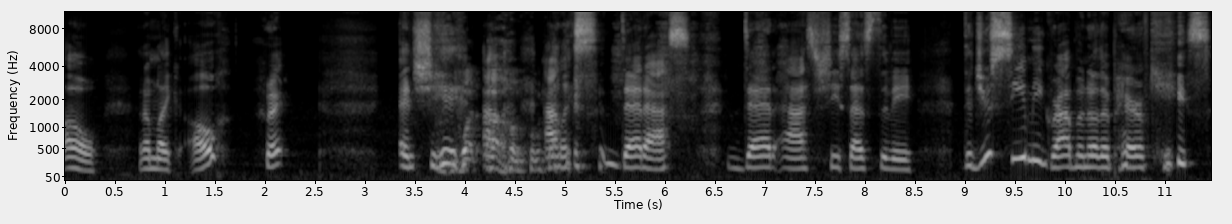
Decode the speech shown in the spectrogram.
"Oh," and I'm like, "Oh, right." And she, What- oh. Alex, dead ass, dead ass. She says to me, "Did you see me grab another pair of keys?"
